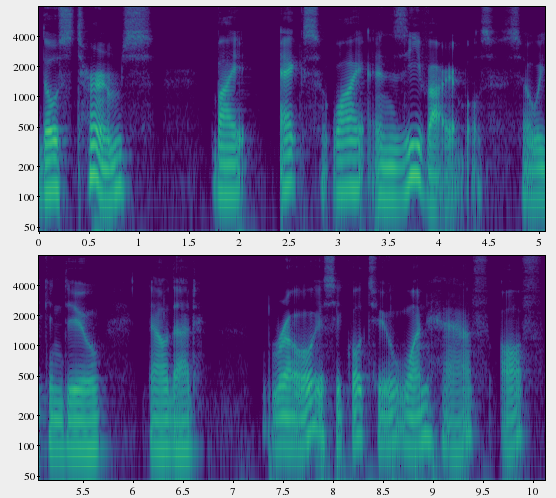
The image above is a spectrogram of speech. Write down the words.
those terms by x, y, and z variables. So we can do now that rho is equal to 1 half of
